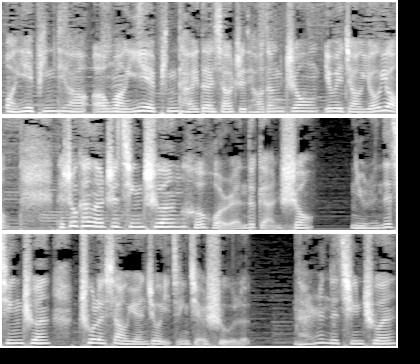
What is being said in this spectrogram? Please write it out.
网页平条呃，网页平台的小纸条当中，一位叫悠悠，他说看了《致青春》合伙人的感受：女人的青春出了校园就已经结束了。男人的青春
